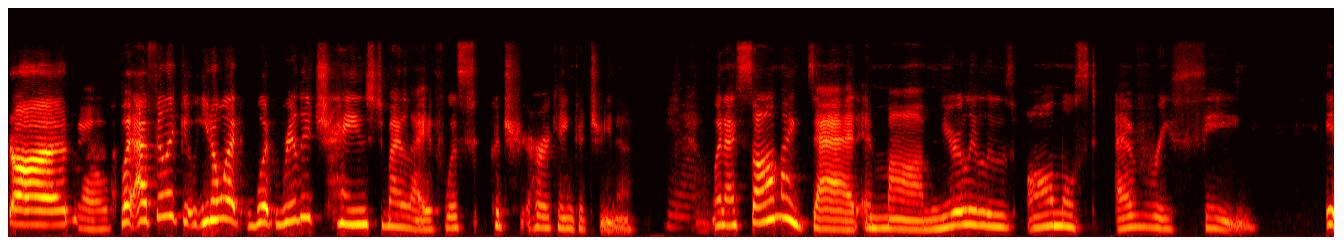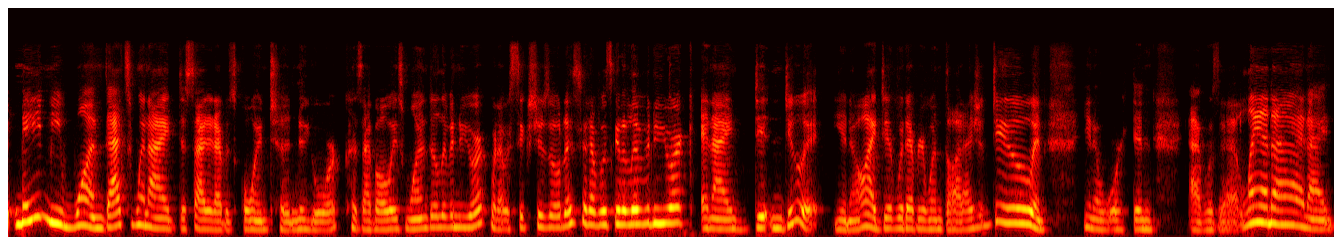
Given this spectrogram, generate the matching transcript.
God. No, but I feel like, you know what? What really changed my life was Hurricane Katrina. When I saw my dad and mom nearly lose almost everything, it made me one. That's when I decided I was going to New York because I've always wanted to live in New York. When I was six years old, I said I was going to live in New York and I didn't do it. You know, I did what everyone thought I should do and, you know, worked in, I was in Atlanta and I,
